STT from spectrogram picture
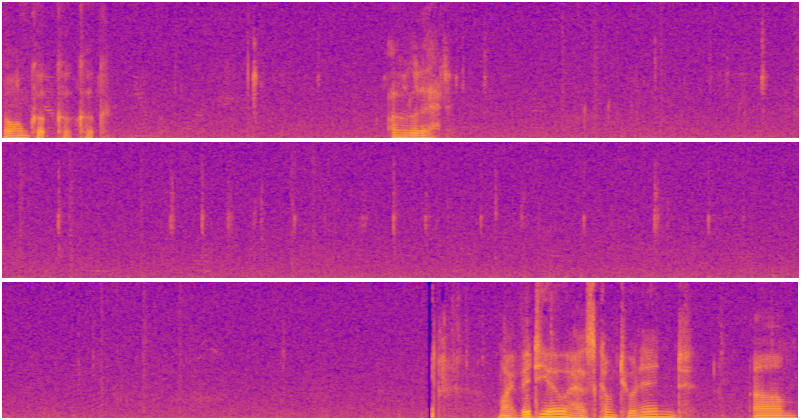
Go home, cook, cook, cook. Oh, look at that. my video has come to an end. Um,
